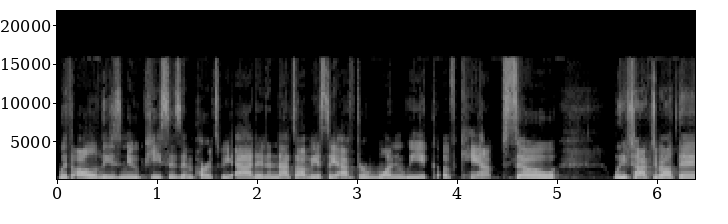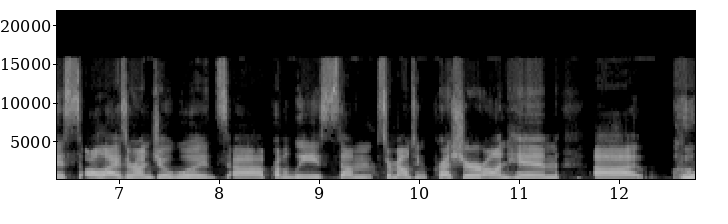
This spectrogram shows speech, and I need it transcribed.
with all of these new pieces and parts we added, and that's obviously after one week of camp. So We've talked about this. All eyes are on Joe Woods. Uh, probably some surmounting pressure on him. Uh, who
